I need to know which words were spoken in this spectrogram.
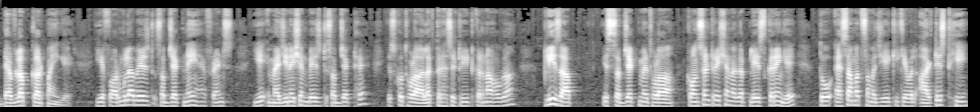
डेवलप कर पाएँगे। ये फार्मूला बेस्ड सब्जेक्ट नहीं है फ्रेंड्स ये इमेजिनेशन बेस्ड सब्जेक्ट है, इसको थोड़ा अलग तरह से ट्रीट करना होगा। प्लीज़ आप इस सब्जेक्ट में थोड़ा कंसंट्रेशन अगर प्लेस करेंगे तो ऐसा मत समझिए कि केवल आर्टिस्ट ही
